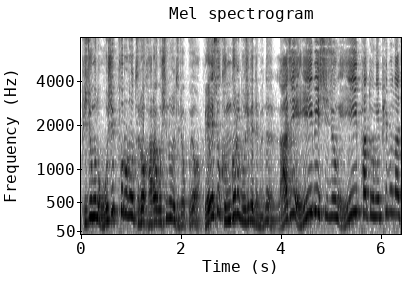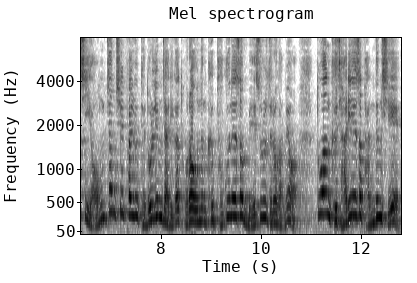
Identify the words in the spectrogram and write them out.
비중은 50%로 들어가라고 신호를 드렸고요. 매수 근거를 보시게 되면은 라지 ABC 중 A 파동의 피보나치 0.786 되돌림 자리가 돌아오는 그 부근에서 매수를 들어가며 또한 그 자리에서 반등 시에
